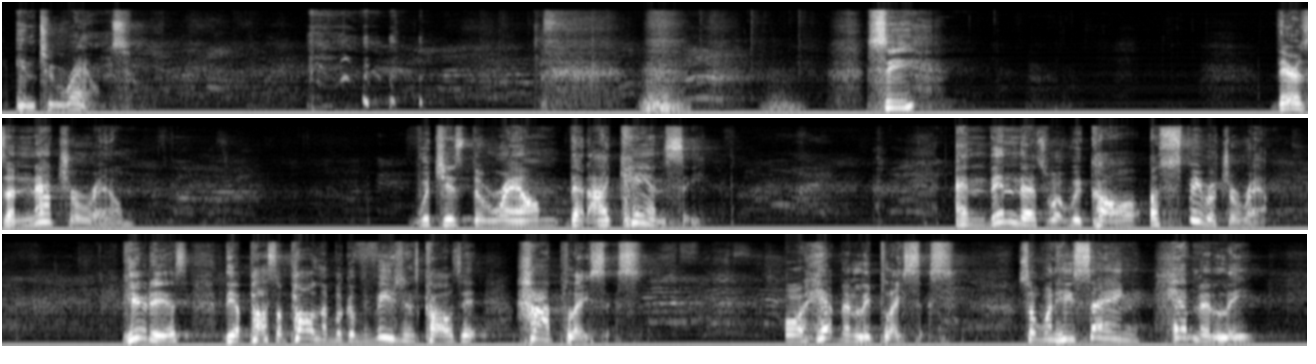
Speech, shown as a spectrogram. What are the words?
in two realms. See, there's a natural realm, which is the realm that I can see. And then there's what we call a spiritual realm. Here it is. The Apostle Paul in the book of Ephesians calls it high places or heavenly places. So when he's saying heavenly,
